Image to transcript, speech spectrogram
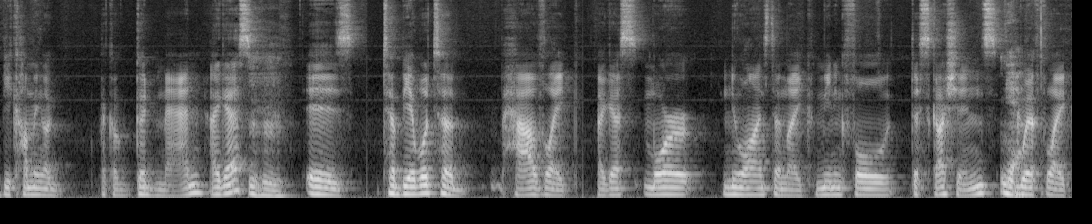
becoming a like a good man, I guess, Mm-hmm. is to be able to have like I guess more nuanced and like meaningful discussions Yeah. with like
